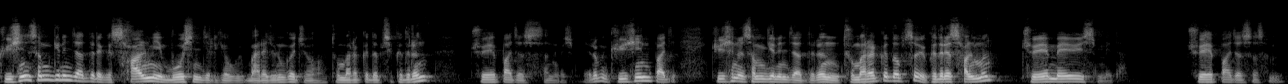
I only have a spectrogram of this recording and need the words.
귀신 섬기는 자들의 그 삶이 무엇인지를 결국 말해주는 거죠. 두말할 것 없이 그들은 죄에 빠져서 사는 것입니다. 여러분 귀신 빠지 귀신을 섬기는 자들은 두말할 것 없어요. 그들의 삶은 죄에 매여 있습니다. 죄에 빠져서 삽니다.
